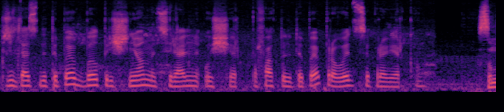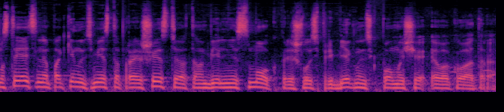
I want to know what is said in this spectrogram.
В результате ДТП был причинен материальный ущерб. По факту ДТП проводится проверка. Самостоятельно покинуть место происшествия автомобиль не смог. Пришлось прибегнуть к помощи эвакуатора.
